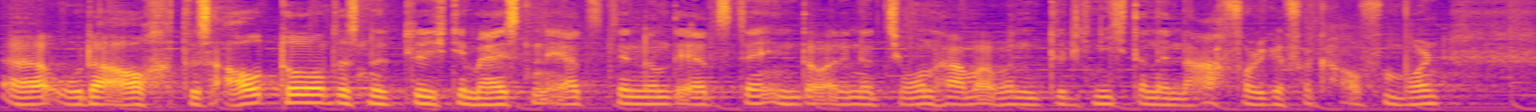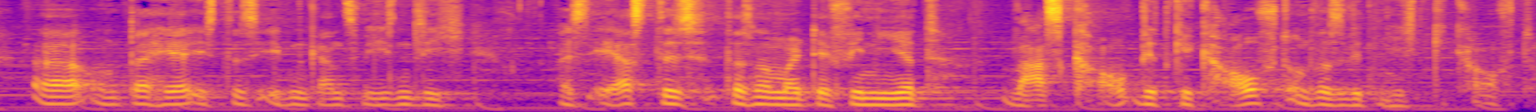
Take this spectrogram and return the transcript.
äh, oder auch das Auto, das natürlich die meisten Ärztinnen und Ärzte in der Ordination haben, aber natürlich nicht an den Nachfolger verkaufen wollen. Äh, und daher ist das eben ganz wesentlich als erstes, dass man mal definiert, was wird gekauft und was wird nicht gekauft.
